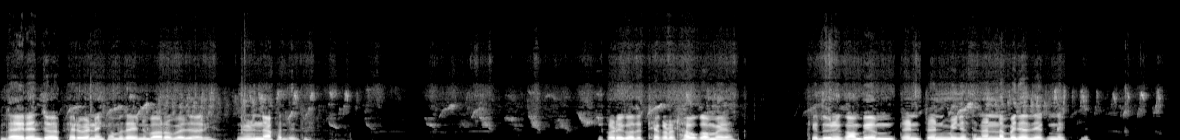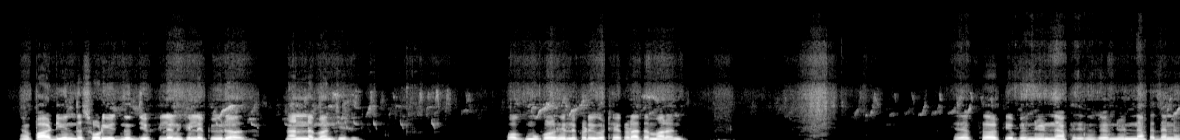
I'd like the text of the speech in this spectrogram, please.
બધા રેન્જો ફેરવે નાખ્યા બધાની બારો બેજારી નીણ નાખી દીધી. ઘડીક તો ઠેકડા ઠાવકા માર્યા. કીધું ને કહું બે ત્રણ ત્રણ મહિનાથી નાના બાંધ્યા એક ને ખીલે પાડ્યું ને તો છોડ્યું જ નથી ખીલે ને ખીલે પીવડાવ નાના બાંધી હતી પગ મોકળો છે એટલે ઘડી ઠેકડા તો મારે ને. એ સર કે પછી નીણ નાખી દીધું. કે નીણ નાખી દે ને?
